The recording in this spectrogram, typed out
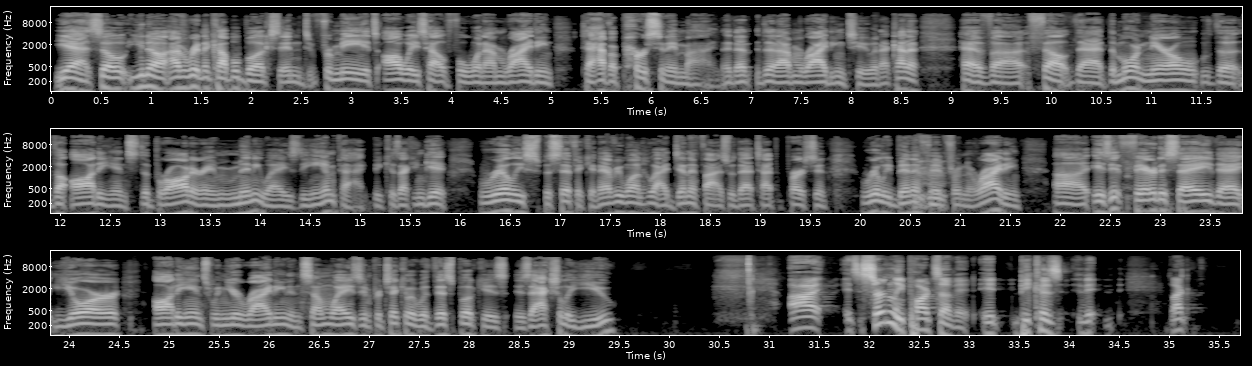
Yeah, so you know, I've written a couple books, and for me, it's always helpful when I'm writing to have a person in mind that, that I'm writing to, and I kind of have uh, felt that the more narrow the the audience, the broader, in many ways, the impact, because I can get really specific, and everyone who identifies with that type of person really benefit mm-hmm. from the writing. Uh, is it fair to say that your audience, when you're writing, in some ways, in particular with this book, is is actually you? Uh, it's certainly parts of it. It because the, like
